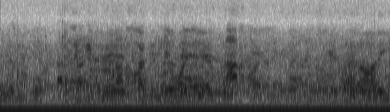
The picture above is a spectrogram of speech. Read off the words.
mesmo, amor. É, tá tentando adiantar. Tá na hora aí.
